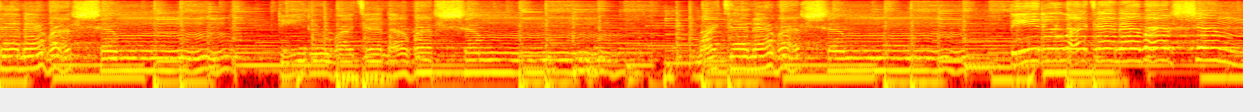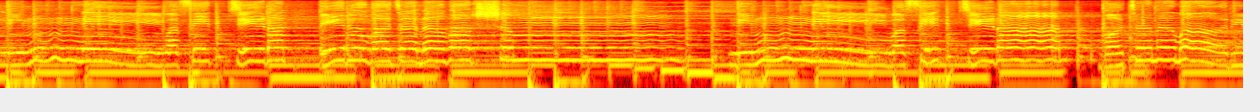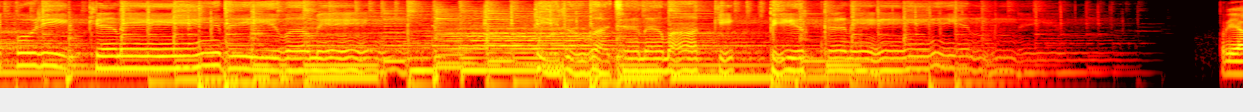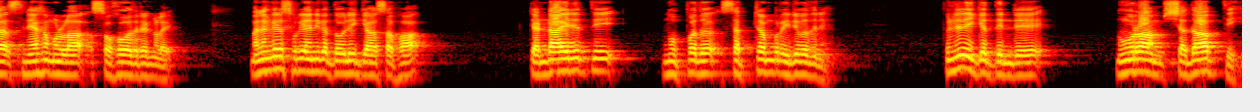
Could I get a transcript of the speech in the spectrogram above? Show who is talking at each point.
Speaker 1: തിരുവചനവർഷം തിരുവചനവർഷം വചനവർഷം തിരുവചനവർഷം നിന്നിൽ വസിച്ചിടാൻ തിരുവചനവർഷം നിന്നിൽ വസിച്ചിടാൻ വചനമാരി പൊഴിക്കണേ ദൈവമേ. തിരുവചനമാക്കി തീർക്കണേ
Speaker 2: പ്രിയ സ്നേഹമുള്ള സഹോദരങ്ങളെ മലങ്കര സുറിയാനി കത്തോലിക്ക സഭ രണ്ടായിരത്തി മുപ്പത് സെപ്റ്റംബർ ഇരുപതിന് പുനരൈക്യത്തിന്റെ നൂറാം ശതാബ്ദി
